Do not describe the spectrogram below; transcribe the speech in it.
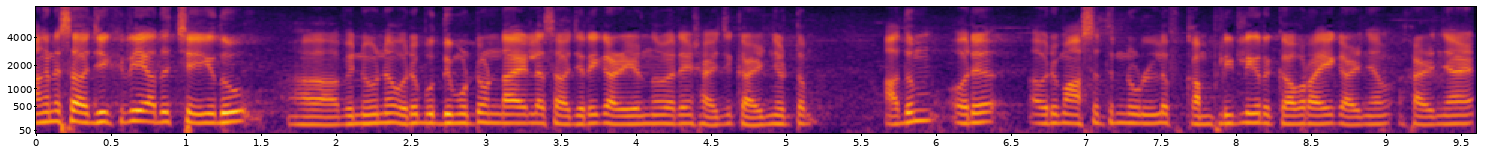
അങ്ങനെ സർജിക്കലി അത് ചെയ്തു. വിനുവിന് ഒരു ബുദ്ധിമുട്ടും ഉണ്ടായില്ല. സർജറി കഴിയുന്നവരെ ഷൈജി കഴിഞ്ഞിട്ടും. അതും ഒരു ഒരു മാസത്തിന്റെ ഉള്ളിൽ കംപ്ലീറ്റ്ലി റിക്കവറായി കഴിഞ്ഞ കഴിഞ്ഞ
